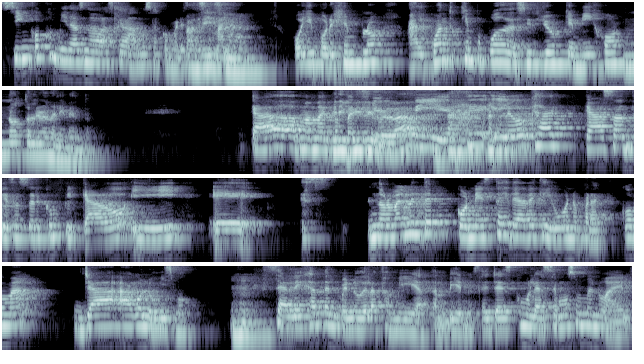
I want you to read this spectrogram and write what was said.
cinco comidas nuevas que vamos a comer esta semana. Oye, por ejemplo, ¿al cuánto tiempo puedo decir yo que mi hijo no tolera un alimento? Cada mamá difícil, ¿verdad? Sí, es que y luego cada caso empieza a ser complicado y eh, es, normalmente con esta idea de que, bueno, para que coma, ya hago lo mismo. Se alejan del menú de la familia también, o sea, ya es como le hacemos un menú a él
